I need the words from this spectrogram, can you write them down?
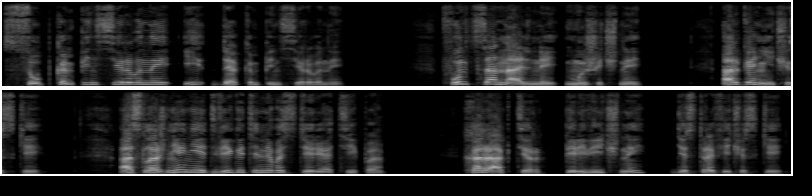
субкомпенсированный и декомпенсированный, функциональный мышечный, органический, осложнение двигательного стереотипа, характер первичный, дистрофический,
